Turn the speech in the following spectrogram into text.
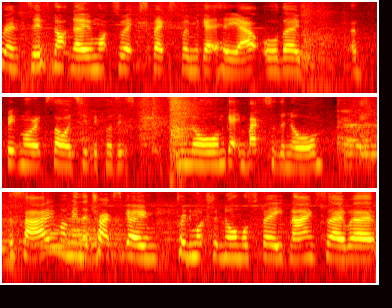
Apprehensive, not knowing what to expect when we get here, although a bit more excited because it's, the norm, getting back to the norm. The same, I mean, the track's going pretty much at normal speed now, so uh,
